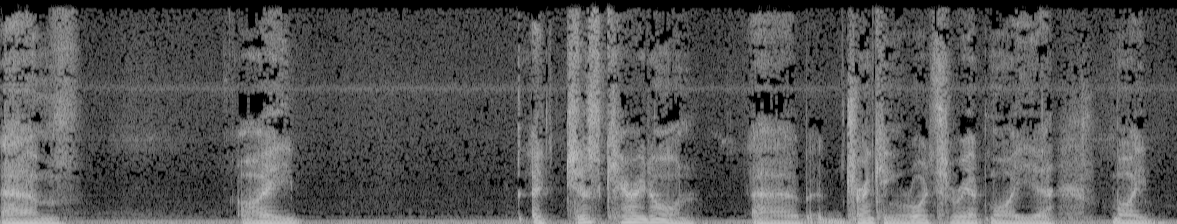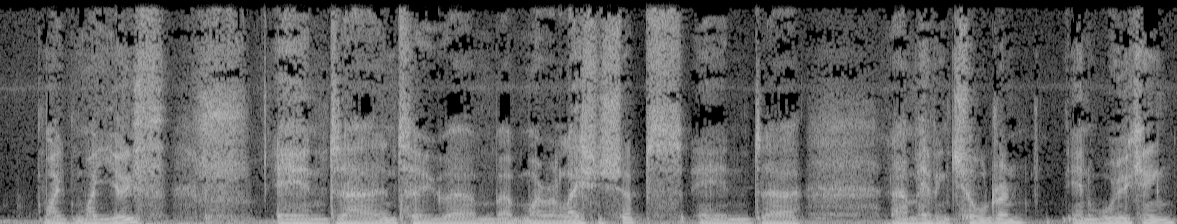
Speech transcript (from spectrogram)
Um, I, I just carried on uh, drinking right throughout my uh, my my my youth and uh, into um, my relationships and uh, um, having children and working.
